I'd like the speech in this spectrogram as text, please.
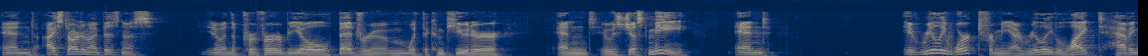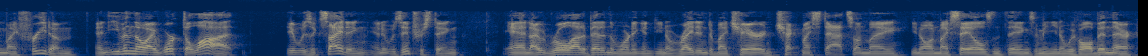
and I started my business, you know, in the proverbial bedroom with the computer and it was just me. And it really worked for me. I really liked having my freedom. And even though I worked a lot, it was exciting and it was interesting. And I would roll out of bed in the morning and, you know, right into my chair and check my stats on my, you know, on my sales and things. I mean, you know, we've all been there.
